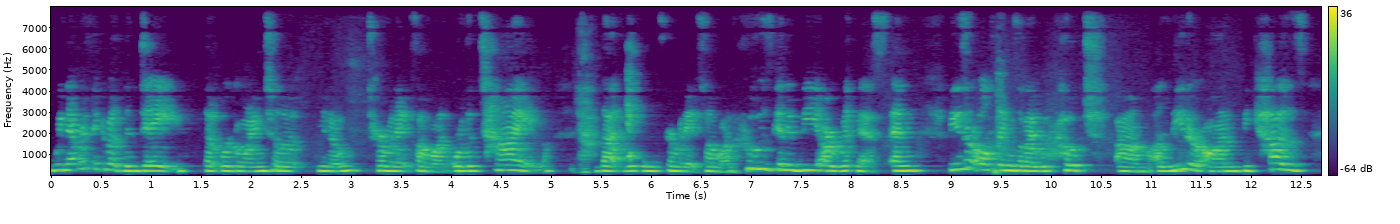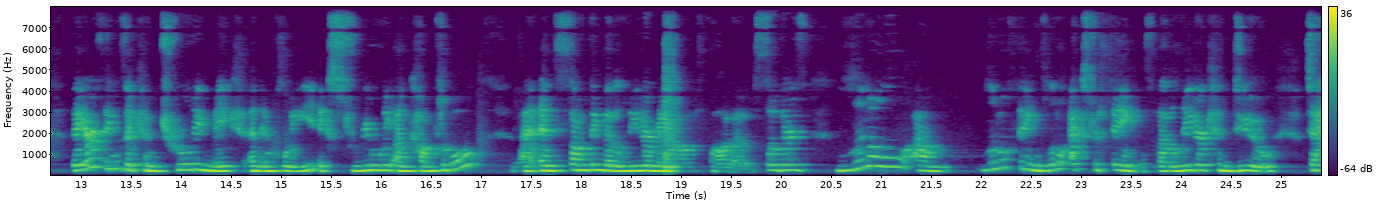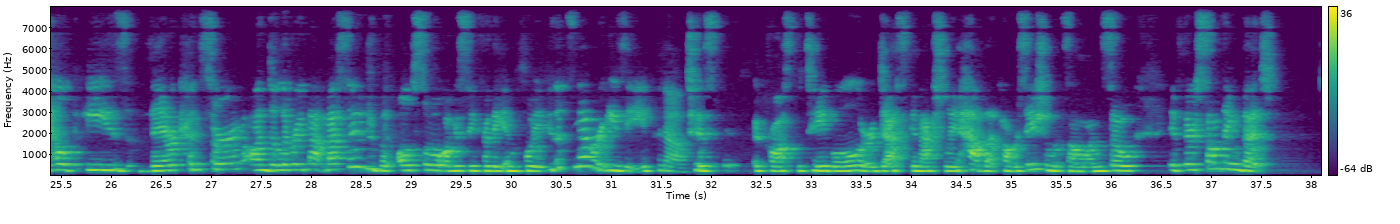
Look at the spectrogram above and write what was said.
we never think about the day that we're going to, you know, terminate someone or the time that we're going to terminate someone. Who's going to be our witness? And these are all things that I would coach um, a leader on because they are things that can truly make an employee extremely uncomfortable yeah. and, and, something that a leader may not have thought of. So there's little um, little things, little extra things that a leader can do to help ease their concern on delivering that message, but also obviously for the employee, because it's never easy no. to sit across the table or a desk and actually have that conversation with someone. So if there's something that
